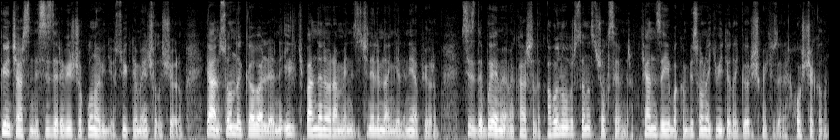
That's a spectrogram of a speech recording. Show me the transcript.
Gün içerisinde sizlere birçok Luna videosu yüklemeye çalışıyorum. Yani son dakika haberlerini ilk benden öğrenmeniz için elimden geleni yapıyorum. Siz de bu emeğime karşılık abone olursanız çok sevinirim. Kendinize iyi bakın. Bir sonraki videoda görüşmek üzere. Hoşçakalın.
